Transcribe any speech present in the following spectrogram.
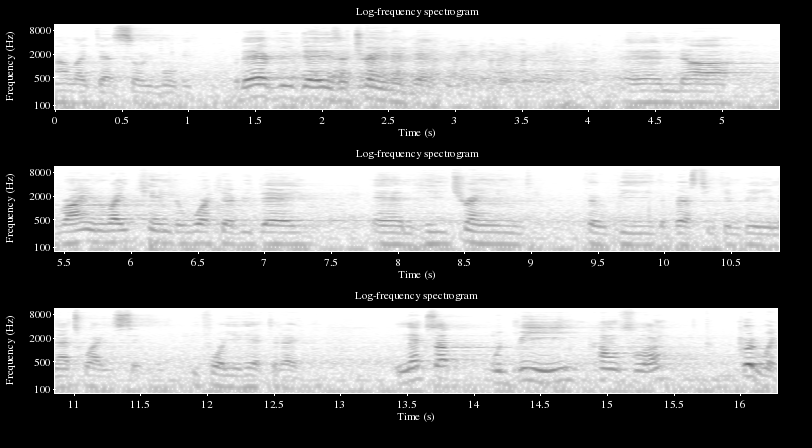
Not like that silly movie, but every day is a training day. And uh, Brian Wright came to work every day, and he trained to be the best he can be, and that's why he's sitting before you here today. Next up would be Councilor Goodwin.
